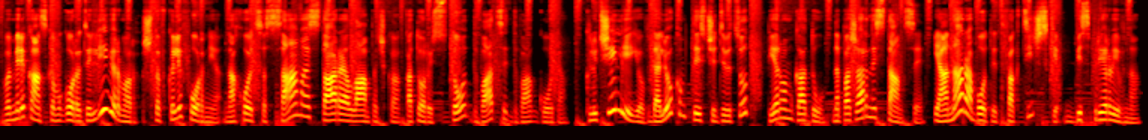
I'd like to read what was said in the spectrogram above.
В американском городе Ливермор, что в Калифорнии, находится самая старая лампочка, которой 122 года. Включили ее в далеком 1901 году на пожарной станции, и она работает фактически беспрерывно.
